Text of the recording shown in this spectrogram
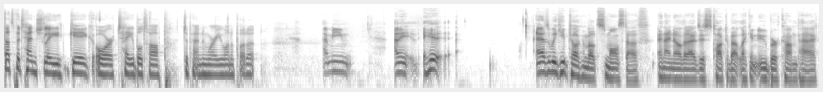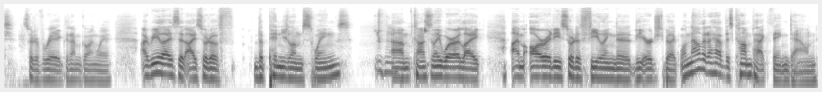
that's potentially gig or tabletop, depending where you want to put it. I mean, I mean, here, as we keep talking about small stuff, and I know that I just talked about like an uber compact sort of rig that I'm going with, I realize that I sort of the pendulum swings mm-hmm. um, constantly, where like I'm already sort of feeling the the urge to be like, well, now that I have this compact thing down,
